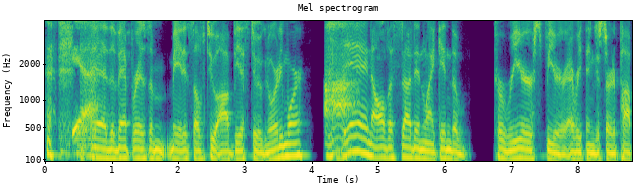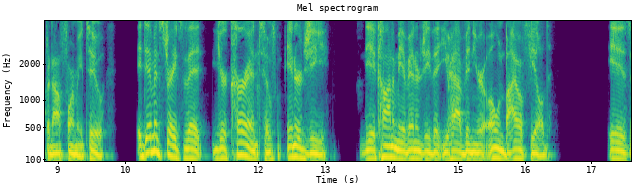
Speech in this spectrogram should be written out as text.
yeah, the vampirism made itself too obvious to ignore anymore. Uh-huh. Then all of a sudden, like in the career sphere, everything just started popping off for me too. It demonstrates that your current of energy, the economy of energy that you have in your own biofield, is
